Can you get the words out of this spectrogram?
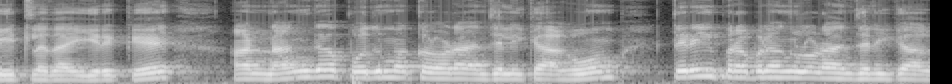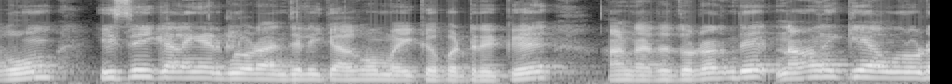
வீட்டில் தான் இருக்குது அண்ட் அங்கே பொதுமக்களோட அஞ்சலிக்காகவும் திரை பிரபலங்களோட அஞ்சலிக்காகவும் இசை கலைஞர்களோட அஞ்சலிக்காகவும் வைக்கப்பட்டிருக்கு. அண்ட் அதை தொடர்ந்து நாளைக்கு அவரோட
